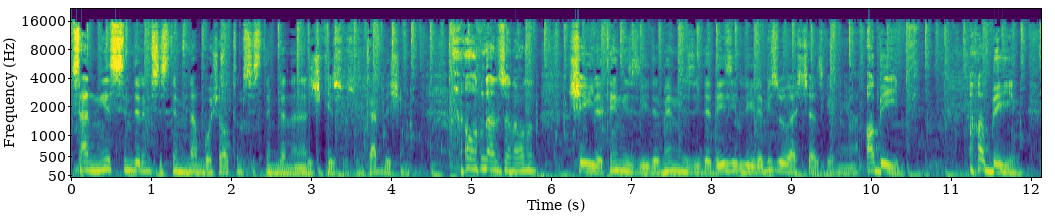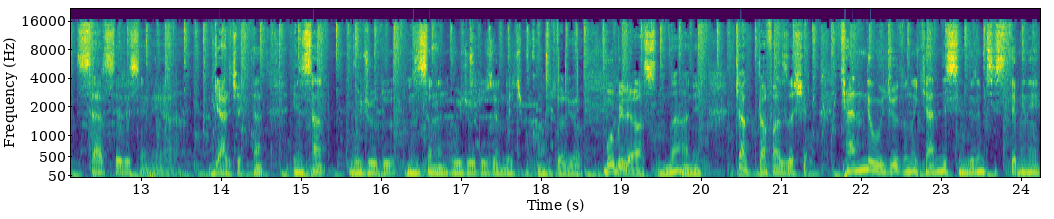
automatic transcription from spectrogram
Sen niye sindirim sisteminden boşaltım sisteminden enerji kesiyorsun kardeşim? Ondan sonra onun şeyiyle temizliğiyle memizliğiyle dezilliğiyle biz uğraşacağız gene ya. Abeyin. Abeyin. Serseri seni ya. Gerçekten insan vücudu, insanın vücudu üzerinde hiçbir kontrol yok. Bu bile aslında hani çok da fazla şey. Kendi vücudunu, kendi sindirim sistemini,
